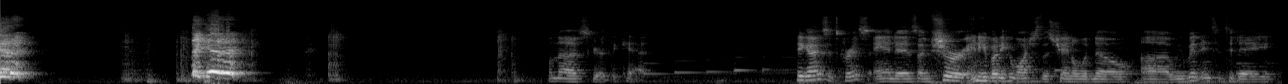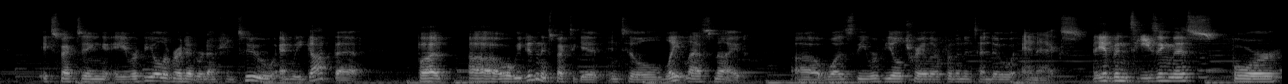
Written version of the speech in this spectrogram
did it! They did it! Well, now I've scared the cat. Hey guys, it's Chris, and as I'm sure anybody who watches this channel would know, uh, we went into today expecting a reveal of Red Dead Redemption 2, and we got that. But uh, what we didn't expect to get until late last night uh, was the reveal trailer for the Nintendo NX. They have been teasing this for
